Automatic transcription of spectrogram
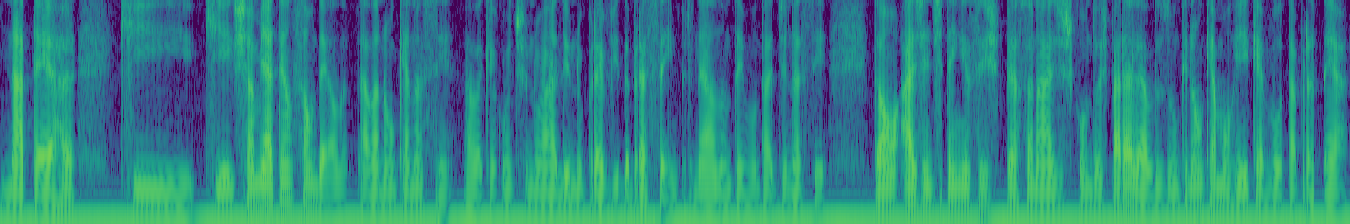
na Terra que, que chame a atenção dela. Ela não quer nascer, ela quer continuar ali no pré-vida para sempre, né? Ela não tem vontade de nascer. Então a gente tem esses personagens com dois paralelos: um que não quer morrer, quer voltar para a Terra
